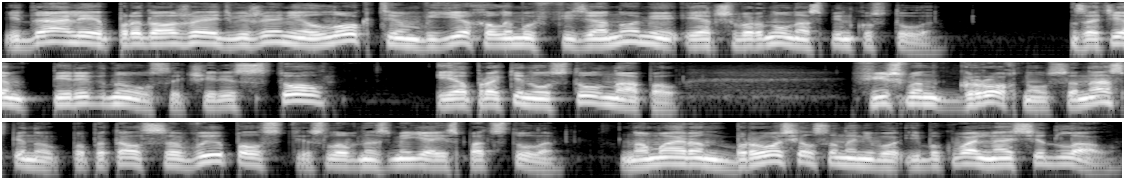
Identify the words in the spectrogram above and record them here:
и далее, продолжая движение, локтем въехал ему в физиономию и отшвырнул на спинку стула. Затем перегнулся через стол и опрокинул стул на пол. Фишман грохнулся на спину, попытался выползти, словно змея из-под стула. Но Майрон бросился на него и буквально оседлал,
